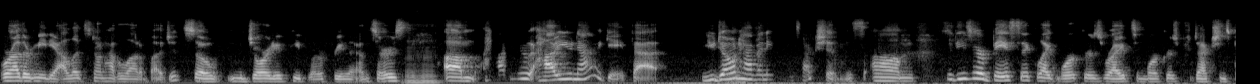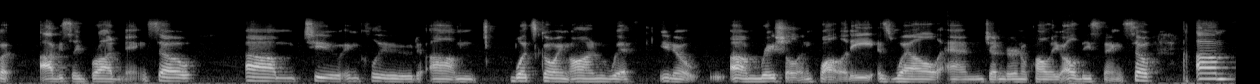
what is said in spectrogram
or other media outlets don't have a lot of budget, so majority of people are freelancers. Mm-hmm. Um, how do you how do you navigate that? You don't have any protections. Um, so these are basic like workers' rights and workers' protections, but obviously broadening. So um, to include um, what's going on with you know um, racial inequality as well and gender inequality, all these things. So um,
